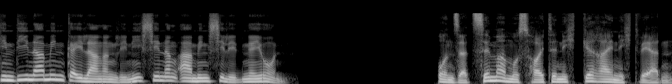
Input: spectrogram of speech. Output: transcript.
Hindi namin kailangang linisin ang aming silid ngayon. Unser Zimmer muss heute nicht gereinigt werden.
